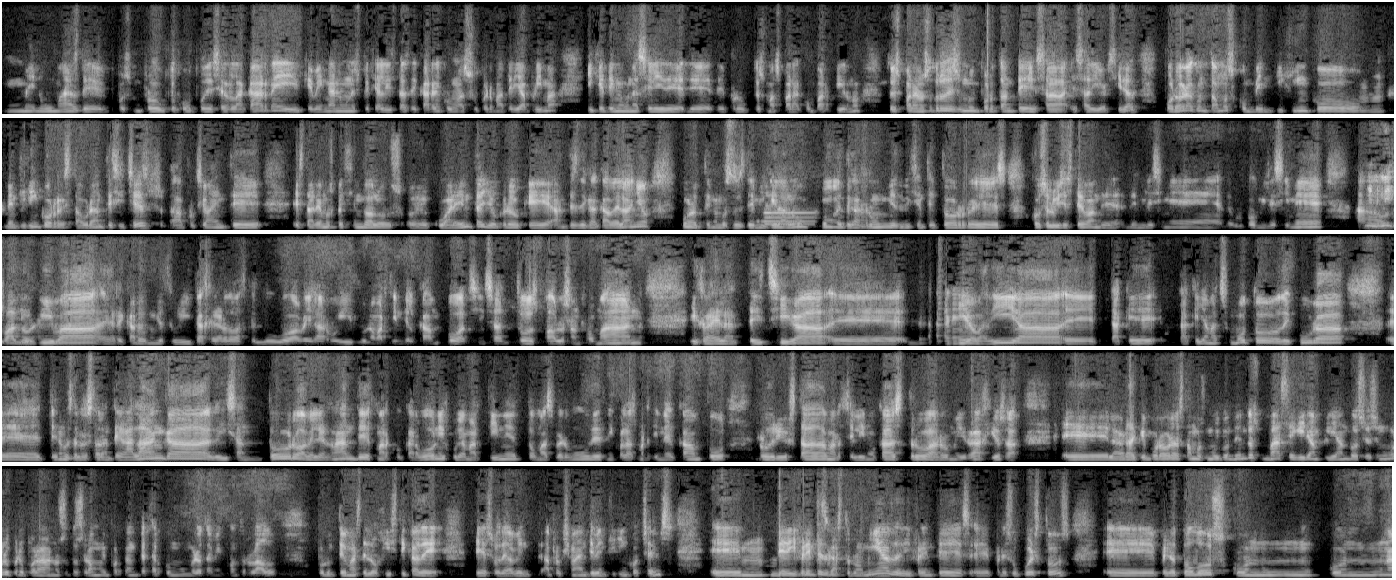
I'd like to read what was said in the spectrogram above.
menú más de pues, un producto como puede ser la carne y que vengan un especialistas de carne con una super materia prima y que tengan una serie de, productos más para compartir. ¿no? Entonces, para nosotros es muy importante esa, diversidad. Por ahora contamos con 25, 25 restaurantes y chefs. Aproximadamente estaremos creciendo a los 40, eh, yo creo que antes de que acabe el año. Bueno, tenemos desde Miquel Alonso, Edgar Núñez, Vicente Torres, José Luis Esteban de, de Milesime, del grupo Milesime, Osvaldo Oliva, eh, Ricardo Muñoz Zurita, Gerardo Vázquez Lugo, Abel Ruiz, Luna Martín del Campo, Atsin Santos, Pablo San Román, Israel Artechiga, eh, Daniel Badía, eh, Take Takeya Matsumoto, de Cura, eh, tenemos del restaurante Galanga, Guy Santoro, Abel Hernández, Marco Carboni, Julia Martínez, Tomás Bermúdez, Nicolás Martín del Campo, Rodrigo Estada, Marcelino Castro, Aromi Raggi. O sea, eh, la verdad que por ahora estamos muy contentos. Va a seguir ampliándose ese número, pero para nosotros era muy importante empezar con un número también controlado por un temas de logística de, eso, de aproximadamente 25 chefs, eh, de diferentes gastronomías, de diferentes presupuestos, pero todos con, con una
